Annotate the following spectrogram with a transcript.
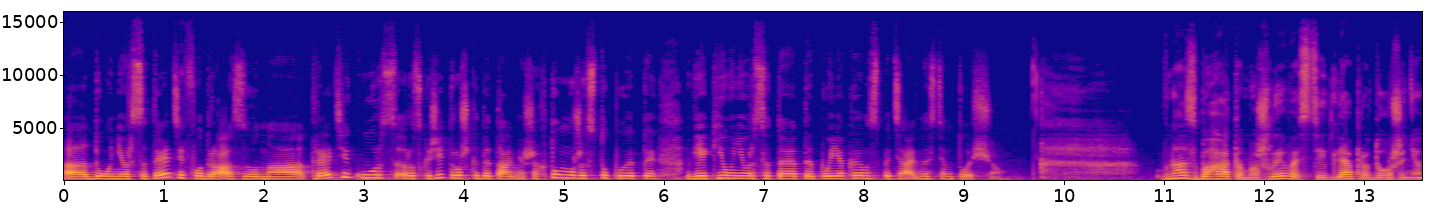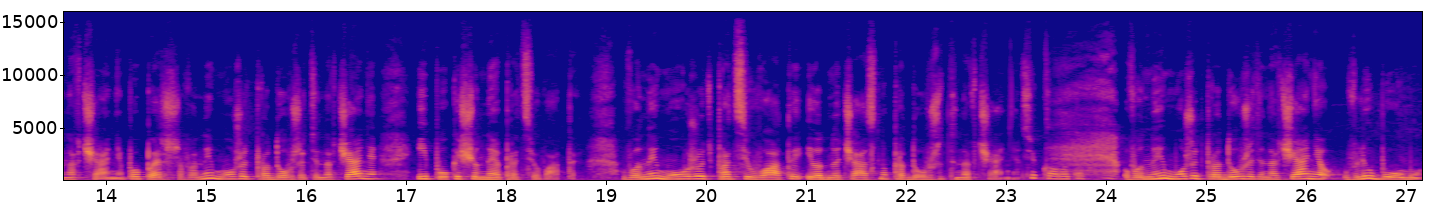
е, до університетів одразу на третій курс. Розкажіть трошки детальніше, хто може вступити, в які університети, по яким спеціальностям тощо. В нас багато можливостей для продовження навчання. По-перше, вони можуть продовжити навчання і поки що не працювати. Вони можуть працювати і одночасно продовжити навчання. Цікаво так. Вони можуть продовжити навчання в будь-якому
